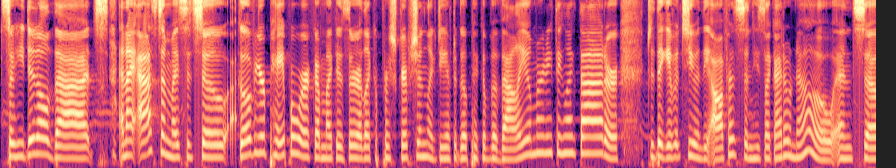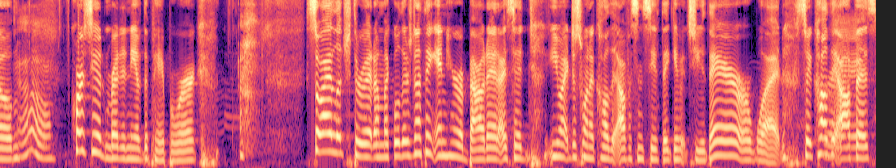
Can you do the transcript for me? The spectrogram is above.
So he did all that. And I asked him, I said, so go over your paperwork. I'm like, is there like a prescription? Like, do you have to go pick up a Valium or anything like that? Or did they give it to you in the office? And he's like, I don't know. And so Oh. of course, he hadn't read any of the paperwork. So I looked through it. I'm like, well, there's nothing in here about it. I said, you might just want to call the office and see if they give it to you there or what. So I called the office.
